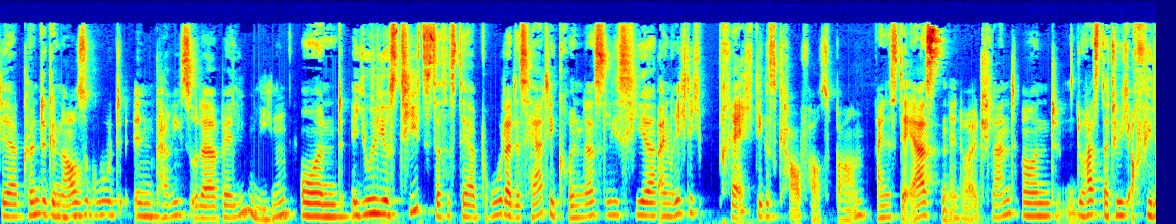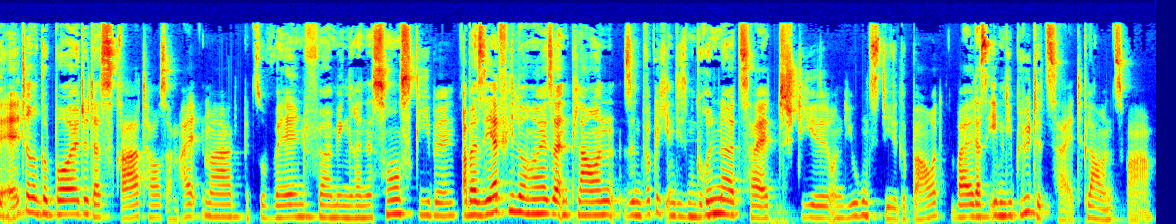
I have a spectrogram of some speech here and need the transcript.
der könnte genauso gut in Paris oder Berlin liegen. Und Julius Tietz, das ist der Bruder des Hertie-Gründers, ließ hier ein richtig prächtiges Kaufhaus bauen. Eines der ersten in Deutschland. Und du hast natürlich auch viele ältere Gebäude, das Rathaus am Altmarkt mit so wellenförmigen Renaissance-Giebeln. Aber sehr viele Häuser in Plauen sind wirklich in diesem Gründerzeitstil und Jugendstil gebaut, weil das eben die Blütezeit Plauens war.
